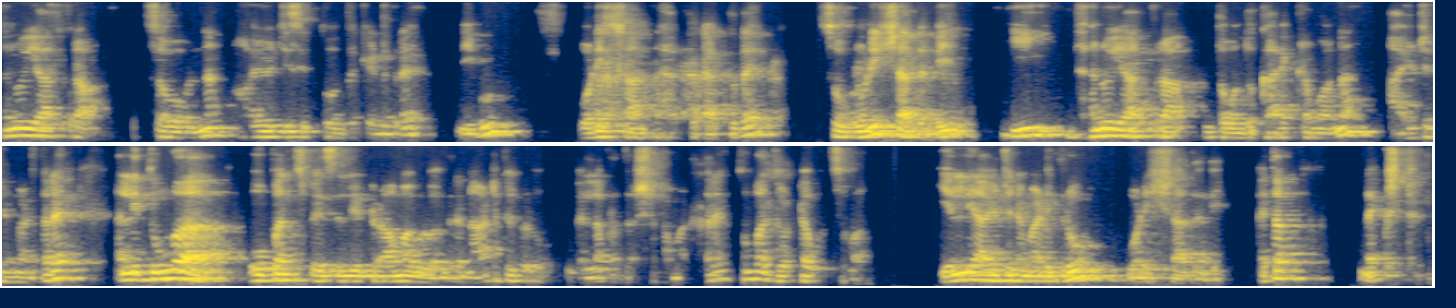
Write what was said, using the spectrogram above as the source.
ಧನುಯಾತ್ರಾ ಉತ್ಸವವನ್ನ ಆಯೋಜಿಸಿತ್ತು ಅಂತ ಕೇಳಿದ್ರೆ, ನೀವು ಒಡಿಶಾ ಅಂತ ಹಾಕಬೇಕಾಗ್ತದೆ. ಸೊ ಒಡಿಶಾದಲ್ಲಿ ಈ ಧನುಯಾತ್ರಾ ಅಂತ ಒಂದು ಕಾರ್ಯಕ್ರಮವನ್ನ ಆಯೋಜನೆ ಮಾಡ್ತಾರೆ. ಅಲ್ಲಿ ತುಂಬಾ ಓಪನ್ ಸ್ಪೇಸ್ ಅಲ್ಲಿ ಡ್ರಾಮಾಗಳು ಅಂದ್ರೆ ನಾಟಕಗಳು ಇವೆಲ್ಲ ಪ್ರದರ್ಶನ ಮಾಡ್ತಾರೆ. ತುಂಬಾ ದೊಡ್ಡ ಉತ್ಸವ. ಎಲ್ಲಿ ಆಯೋಜನೆ ಮಾಡಿದ್ರು? ಒಡಿಶಾದಲ್ಲಿ. ಆಯ್ತಾ? ನೆಕ್ಸ್ಟ್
